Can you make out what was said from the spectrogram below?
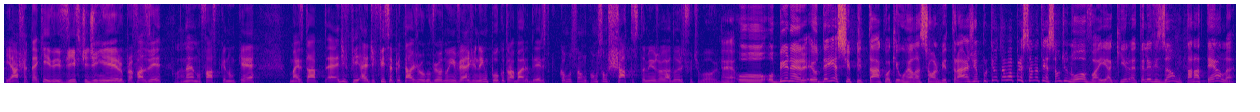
E acho até que existe dinheiro para fazer, Claro. né? Não faz porque não quer. Mas tá, é, é difícil apitar jogo, viu? Eu não invejo nem um pouco o trabalho deles, porque como são, como são chatos também os jogadores de futebol, viu? É, o, o Birner, eu dei esse pitaco aqui com relação à arbitragem porque eu estava prestando atenção de novo. Aí aqui é televisão, tá na tela.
